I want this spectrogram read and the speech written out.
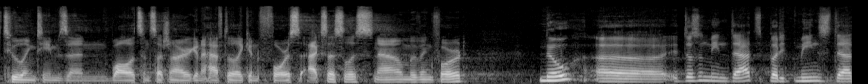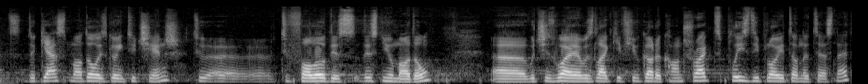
tooling teams and wallets and such now are going to have to like enforce access lists now moving forward? No, uh, it doesn't mean that, but it means that the gas model is going to change to, uh, to follow this, this new model, uh, which is why I was like, if you've got a contract, please deploy it on the testnet.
